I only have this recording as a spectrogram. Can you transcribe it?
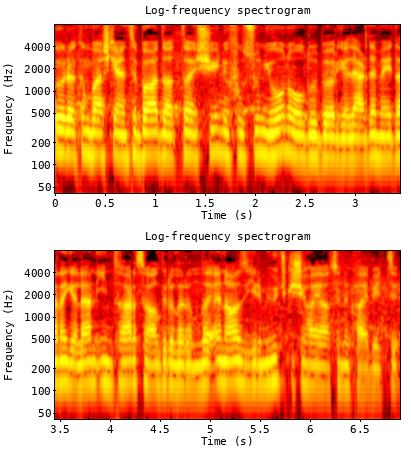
Irak'ın başkenti Bağdat'ta Şii nüfusun yoğun olduğu bölgelerde meydana gelen intihar saldırılarında en az 23 kişi hayatını kaybetti.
